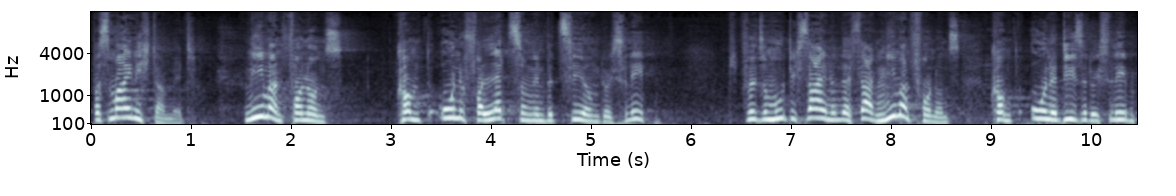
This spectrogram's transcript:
Was meine ich damit? Niemand von uns kommt ohne Verletzungen in Beziehungen durchs Leben. Ich will so mutig sein und euch sagen, niemand von uns kommt ohne diese durchs Leben.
